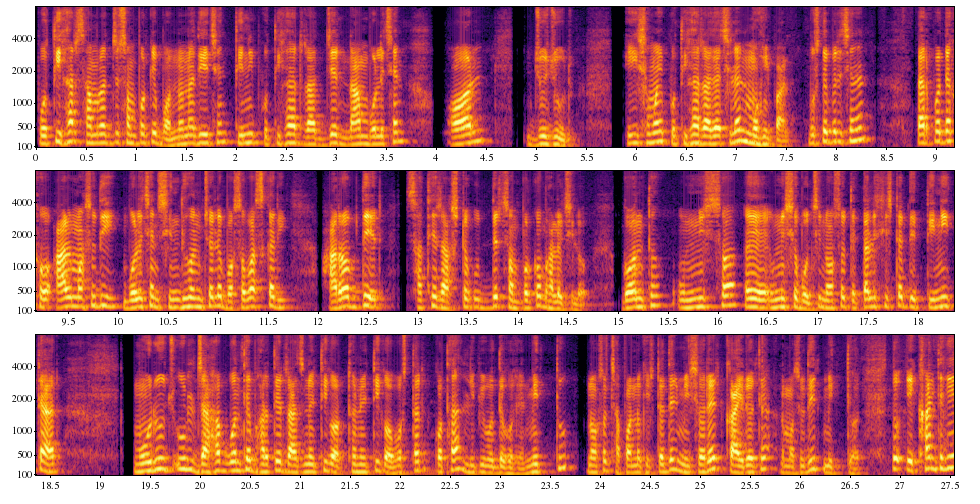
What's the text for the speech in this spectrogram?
প্রতিহার সাম্রাজ্য সম্পর্কে বর্ণনা দিয়েছেন। তিনি প্রতিহার রাজ্যের নাম বলেছেন অল জুজুর এই সময় প্রতিহার রাজা ছিলেন মহিপাল, বুঝতে পেরেছিলেন? তারপর দেখো আল মাসুদি বলেছেন, সিন্ধু অঞ্চলে বসবাসকারী আরবদের সাথে রাষ্ট্রকূটদের সম্পর্ক ভালো ছিল। গ্রন্থ উনিশশো উনিশশো বলছি, নশো তেতাল্লিশ খ্রিস্টাব্দে তিনি তার মরুজ উল জাহাব গ্রন্থে ভারতের রাজনৈতিক, অর্থনৈতিক অবস্থার কথা লিপিবদ্ধ করেন মৃত্যু নশো ছাপান্ন খ্রিস্টাব্দের মিশরের কায়রোতে আল মাসুদির মৃত্যু হয়। তো এখান থেকে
